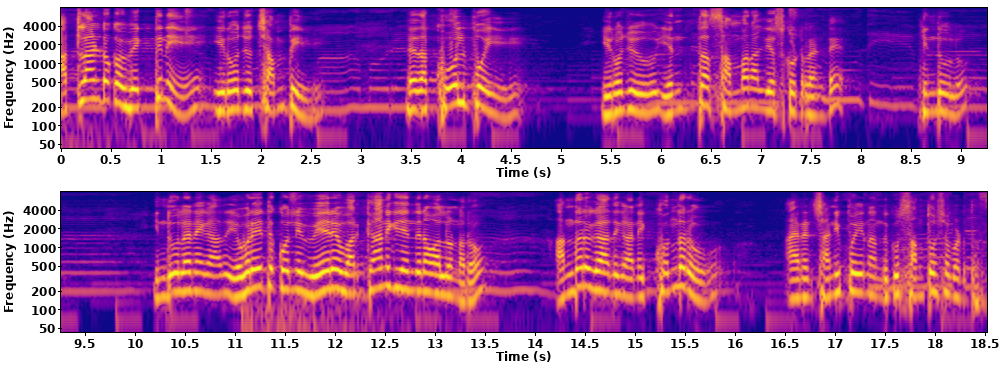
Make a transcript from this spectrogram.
అట్లాంటి ఒక వ్యక్తిని ఈరోజు చంపి లేదా కోల్పోయి ఈరోజు ఎంత సంబరాలు చేసుకుంటారంటే హిందువులు. హిందువులనే కాదు ఎవరైతే కొన్ని వేరే వర్గానికి చెందిన వాళ్ళు ఉన్నారో అందరూ కాదు కానీ కొందరు ఆయన చనిపోయినందుకు సంతోషపడతారు.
